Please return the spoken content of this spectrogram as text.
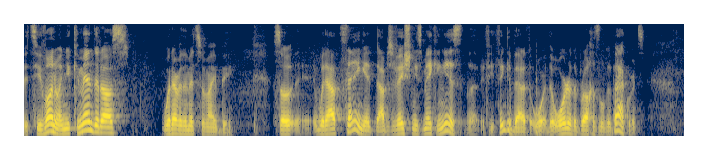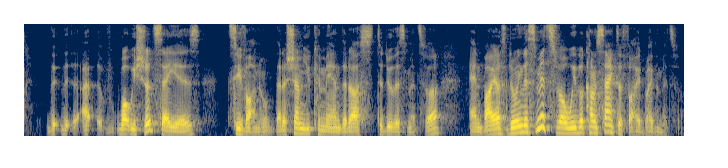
the tzivanu and you commanded us whatever the mitzvah might be. So, without saying it, the observation he's making is that if you think about it, the, or, the order of the bracha is a little bit backwards. The, the, uh, what we should say is tzivanu that Hashem you commanded us to do this mitzvah, and by us doing this mitzvah, we become sanctified by the mitzvah.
